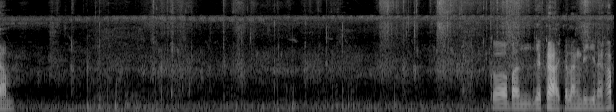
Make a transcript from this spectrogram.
ดำก็บรรยากาศกำลังดีนะครับ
